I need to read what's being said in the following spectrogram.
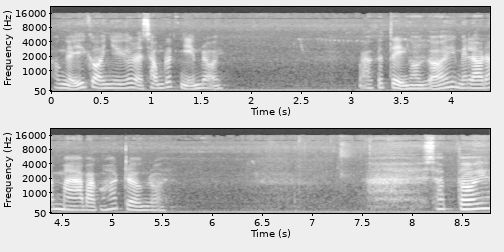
Họ nghĩ coi như là xong trách nhiệm rồi. Ba cái tiền họ gửi Mẹ lo đám ma ba con hết trơn rồi. Sắp tới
